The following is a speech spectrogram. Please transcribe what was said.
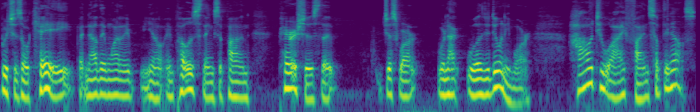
which is okay. But now they want to, you know, impose things upon parishes that just weren't we're not willing to do anymore. How do I find something else?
